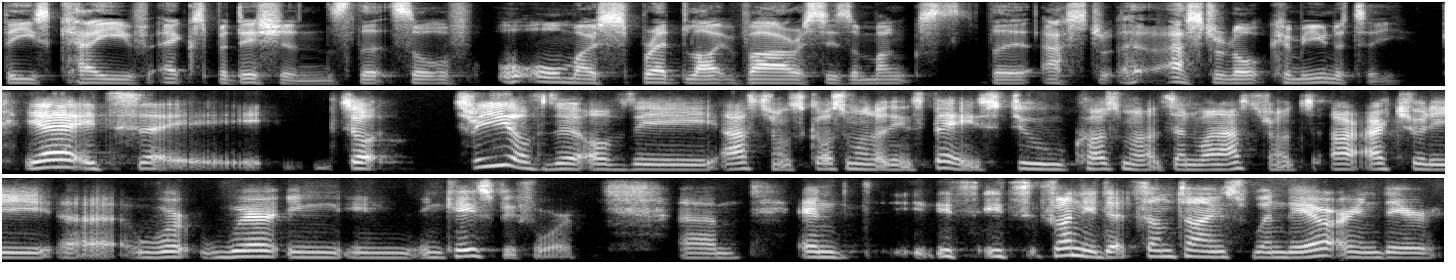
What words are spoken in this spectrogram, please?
these cave expeditions that sort of almost spread like viruses amongst the astro- astronaut community. Yeah it's uh, so three of the of the astronauts cosmonauts in space two cosmonauts and one astronaut are actually uh, were, were in, in in case before. Um, and it's it's funny that sometimes when they are in there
